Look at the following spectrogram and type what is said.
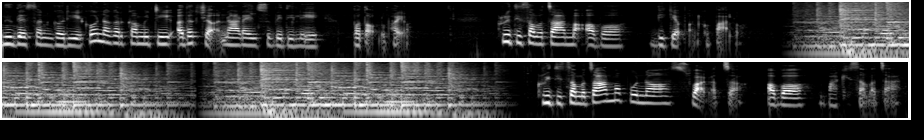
निर्देशन गरिएको नगर कमिटी अध्यक्ष नारायण सुवेदीले बताउनुभयो। कृति समाचारमा अब विज्ञापनको पालो। कृति समाचारमा पुनः स्वागत छ। अब बाँकी समाचार।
